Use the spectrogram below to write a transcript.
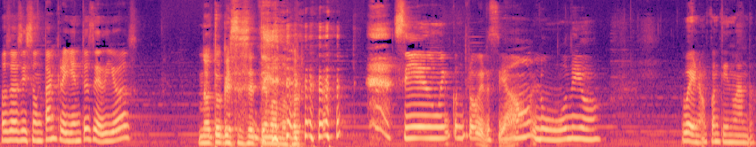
O sea, si son tan creyentes de Dios. No toques ese tema mejor. sí, es muy controversial, lo odio. Bueno, continuando.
